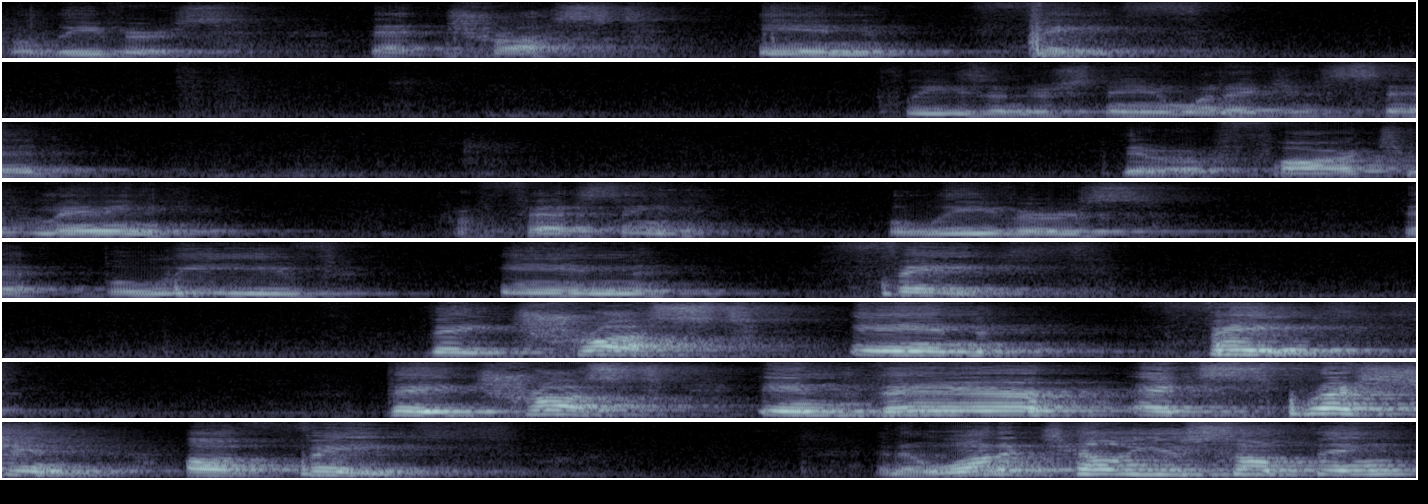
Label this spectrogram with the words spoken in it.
believers that trust in faith. Please understand what I just said. There are far too many professing believers that believe in faith. They trust in faith. They trust in their expression of faith. And I want to tell you something.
